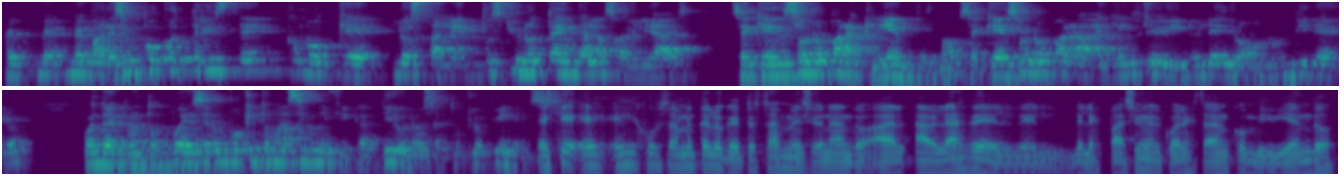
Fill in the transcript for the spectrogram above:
me, me, parece un poco triste como que los talentos que uno tenga, las habilidades, se queden solo para clientes, ¿no? Se quede solo para alguien que vino y le dio un dinero cuando de pronto puede ser un poquito más significativo. No sé, ¿tú qué opinas? Es que es, justamente lo que tú estás mencionando. hablas del, del, espacio en el cual estaban conviviendo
